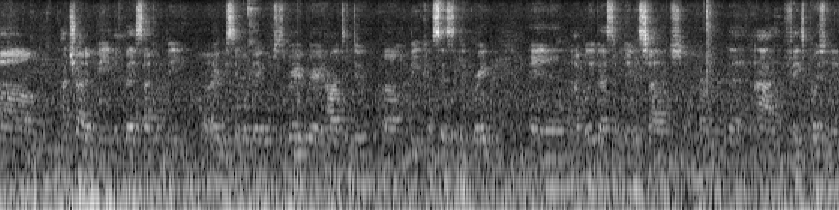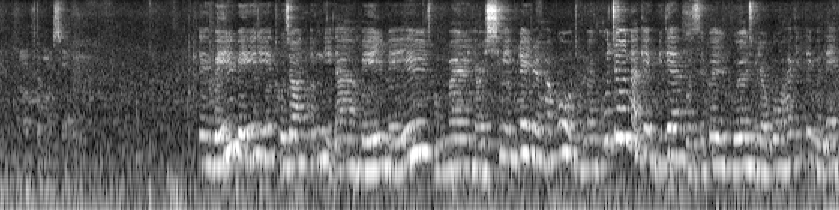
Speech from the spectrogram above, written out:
um, I try to be the best I can be uh, every single day, which is very, very hard to do. Um, be consistently great, and I believe that's the biggest challenge um, that I face personally uh. 네, 매일매일이 도전입니다. 매일매일 정말 열심히 플레이를 하고 정말 꾸준하게 위대한 모습을 보여주려고 하기 때문에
